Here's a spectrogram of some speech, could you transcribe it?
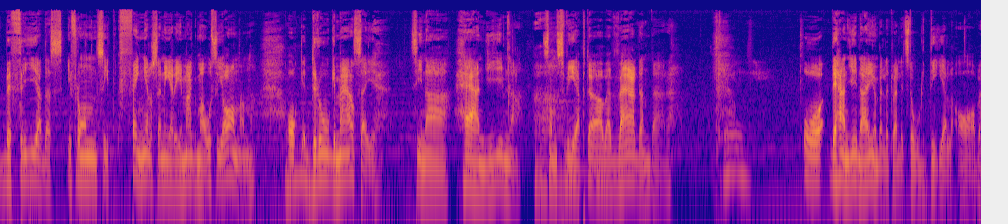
befriades ifrån sitt fängelse nere i Magma-oceanen och drog med sig sina hängivna som svepte över världen där. Och det hängivna är ju en väldigt, väldigt stor del av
